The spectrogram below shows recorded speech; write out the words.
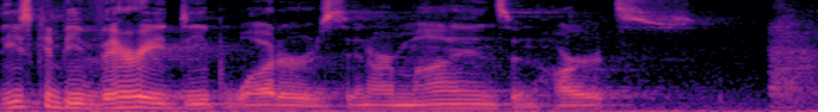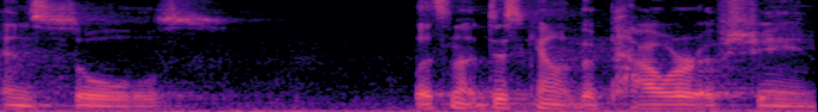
These can be very deep waters in our minds and hearts and souls. Let's not discount the power of shame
